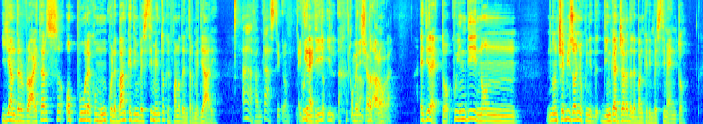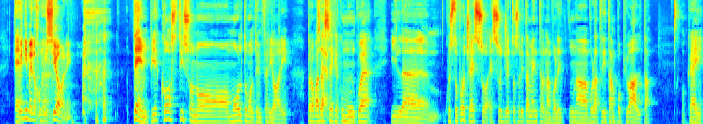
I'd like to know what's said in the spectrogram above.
gli underwriters oppure comunque le banche di investimento che fanno da intermediari. Ah, fantastico. È quindi diretto, il... come dice la parola. È diretto, quindi non, non c'è bisogno quindi di ingaggiare delle banche di investimento. Quindi meno commissioni. tempi e costi sono molto molto inferiori, però va certo. da sé certo. che comunque il, questo processo è soggetto solitamente a una, vol- una volatilità un po' più alta, ok?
